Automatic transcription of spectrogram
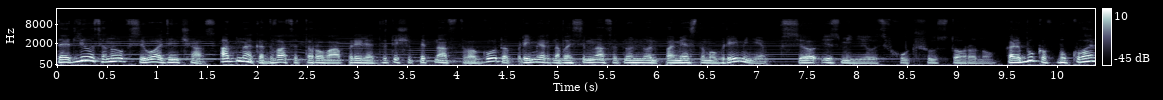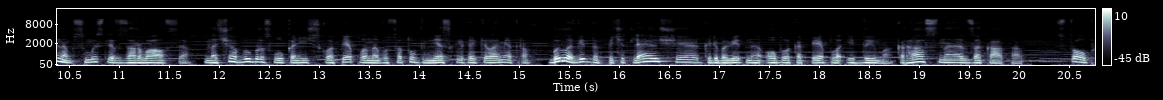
да и длилось оно всего один час. Однако 22 апреля 2015 года, примерно в 18.00 по местному времени, все изменилось в худшую сторону. Кальбука в буквальном смысле взорвался, начав выброс вулканического пепла на высоту в несколько километров. Было видно впечатляющее грибовидное облако пепла и дыма, красное от заката. Столб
